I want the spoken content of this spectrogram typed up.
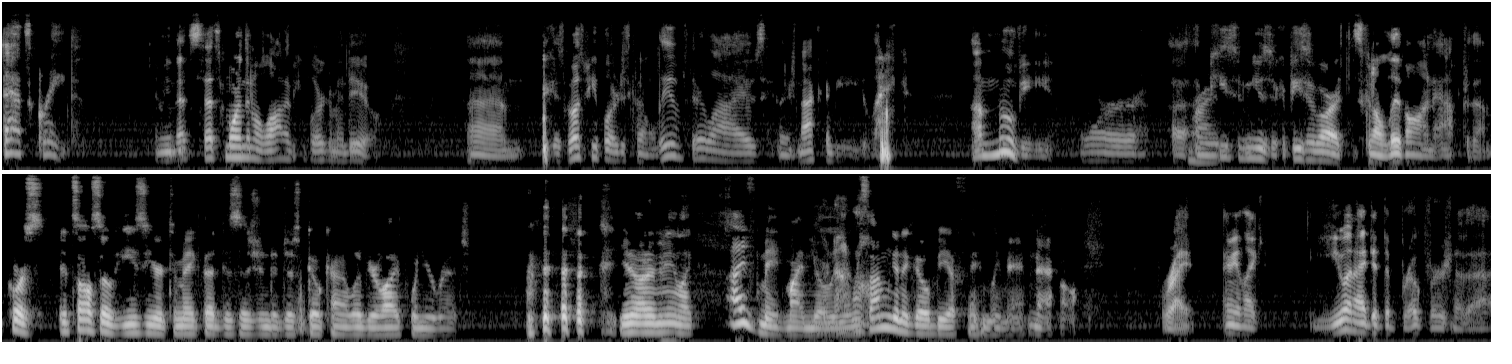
That's great. I mean, that's that's more than a lot of people are going to do. Um, because most people are just going to live their lives, and there's not going to be like a movie or a, a piece of music, a piece of art that's going to live on after them. Of course, it's also easier to make that decision to just go kind of live your life when you're rich. you know what I mean? Like, I've made my millions. I'm going to go be a family man now. Right. I mean, like, you and I did the broke version of that.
